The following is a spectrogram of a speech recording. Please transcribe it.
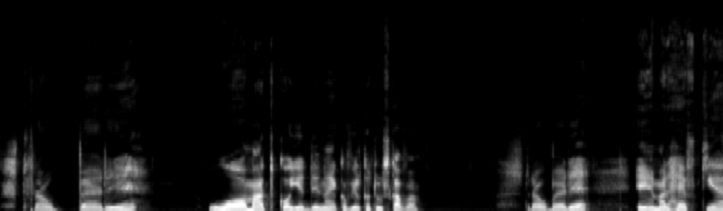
strawberry. Ło, matko, jedyna, jaka wielka truskawa. Strawberry. Yy, marchewkie.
